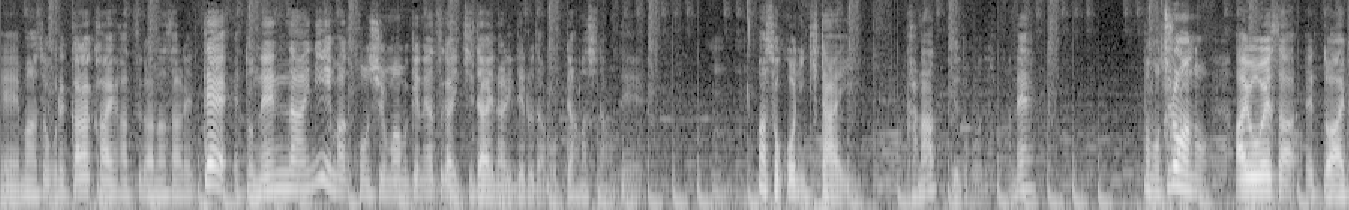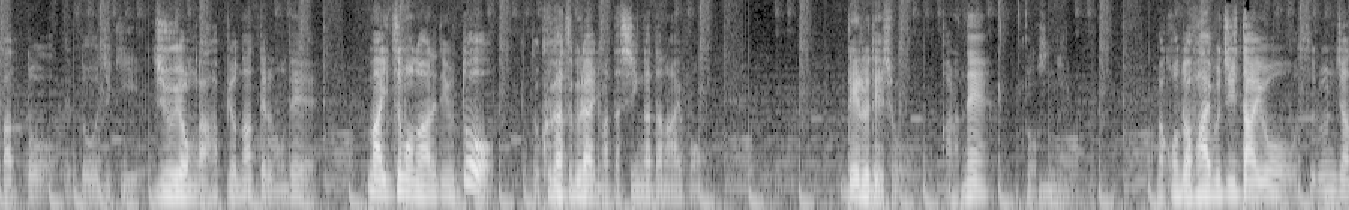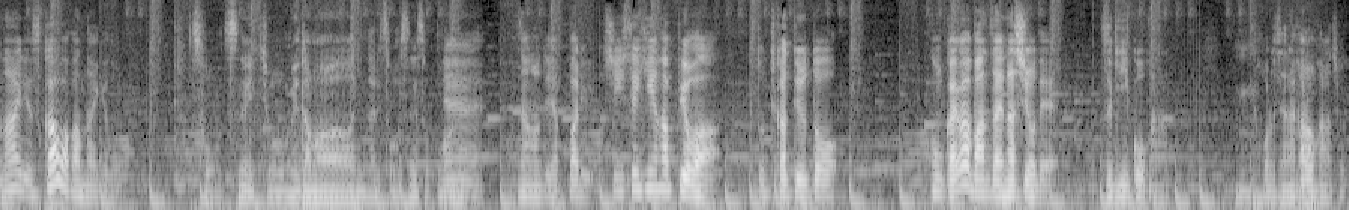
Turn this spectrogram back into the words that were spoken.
えーまあ、それから開発がなされて、えっと、年内に、まずコンシューマー向けのやつが1台なり出るだろうって話なので、まあ、そこに期待かなっていうところでしょうかね。まあ、もちろん、あの、iOS は、えっと、iPad、えっと、時期14が発表になってるので、まあ、いつものあれで言うと、えっと、9月ぐらいにまた新型の iPhone 出るでしょうからね。そうですね。まあ、今度は 5G 対応するんじゃないですか？わかんないけど。そうですね。一応目玉になりそうですねそこはね。ねえ。なのでやっぱり新製品発表はどっちかっていうと今回は万歳なしよで次行こうかなところじゃなかろうかなと、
